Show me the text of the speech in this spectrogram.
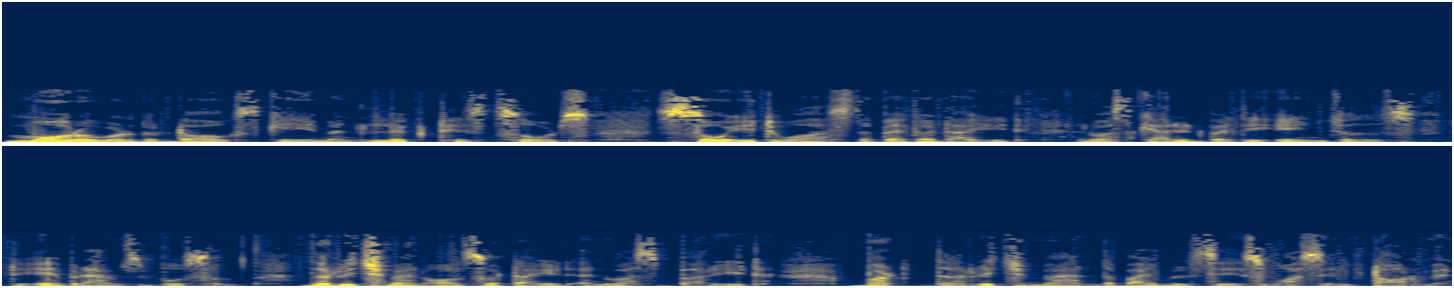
Moreover, the dogs came and licked his sores. So it was the beggar died and was carried by the angels to Abraham's bosom. The rich man also died and was buried. But the rich man, the Bible says, was in torment.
